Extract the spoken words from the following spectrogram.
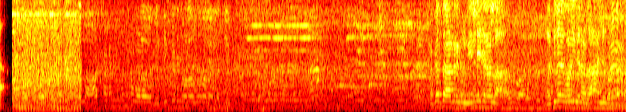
ಪಕ್ಕದ ಆಡ್ರಿ ನೀವು ಎಲ್ಲಿದ್ರಲ್ಲ ಮದುವೆಗೆ ಹೋಗಿದ್ರಲ್ಲ ಅಲ್ಲಿ ಬರ್ತಾರ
